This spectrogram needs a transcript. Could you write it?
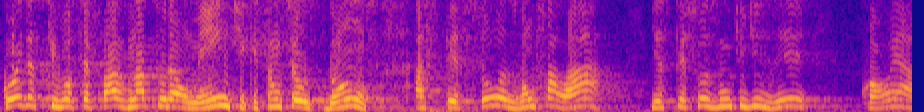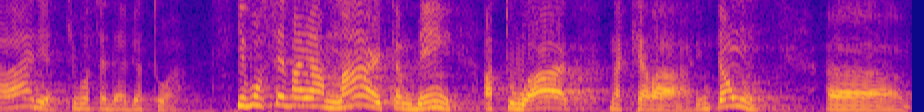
Coisas que você faz naturalmente, que são seus dons, as pessoas vão falar e as pessoas vão te dizer qual é a área que você deve atuar. E você vai amar também atuar naquela área. Então, uh,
